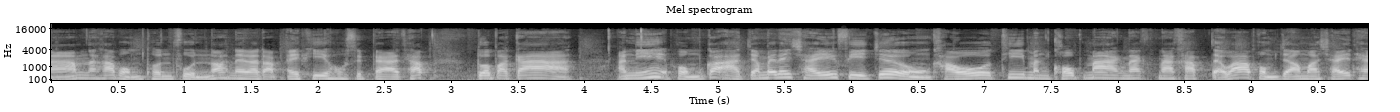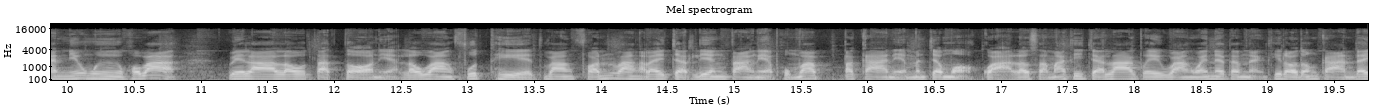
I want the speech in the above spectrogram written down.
น้ำนะครับผมทนฝุ่นเนาะในระดับ IP68 ครับ ตัวปากกา อันนี้ผมก็อาจจะไม่ได้ใช้ฟีเจอร์ของเขาที่มันครบมากนักนะครับ แต่ว่าผมจะเอามาใช้แทนนิ้วมือ เพราะว่าเวลาเราตัดต่อเนี่ยเราวางฟุตเทจวางฟอนต์วางอะไรจัดเรียงต่างเนี่ยผมว่าปากกาเนี่ยมันจะเหมาะกว่า เราสามารถที่จะลากไปวางไว้ในตำแหน่งที่เราต้องการได้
